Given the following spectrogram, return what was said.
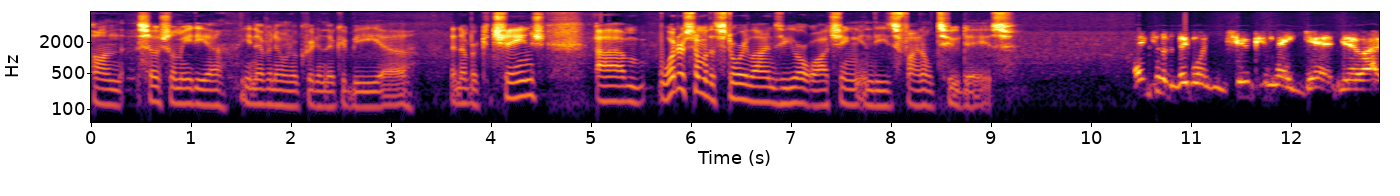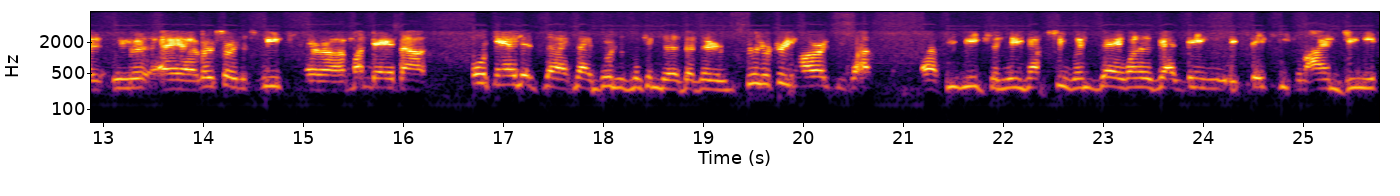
on social media, you never know in recruiting there could be uh, the number could change. Um, what are some of the storylines you're watching in these final two days? I think some of the big ones, who can they get? You know, I we were I uh, wrote a story this week or uh, Monday about four candidates that that Georgia's looking to that they're really recruiting hard these last uh, few weeks and leading up to Wednesday. One of those guys being a safety from IMG,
